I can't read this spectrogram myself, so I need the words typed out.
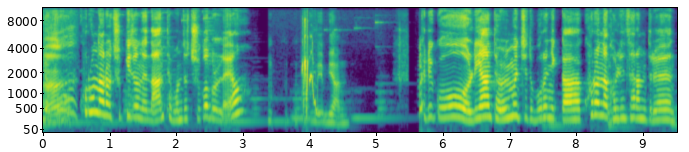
여보 코로나로 죽기 전에 나한테 먼저 죽어볼래요? 미, 미안 그리고 리아한테 옮을지도 모르니까 코로나 걸린 사람들은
